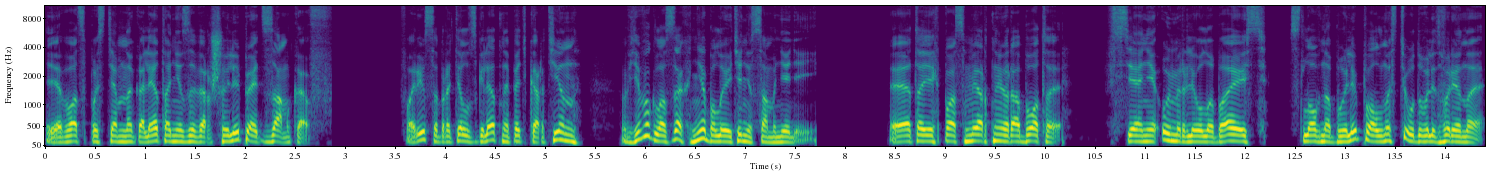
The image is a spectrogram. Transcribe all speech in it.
И вот спустя много лет они завершили пять замков. Фарис обратил взгляд на пять картин, в его глазах не было и тени сомнений. Это их посмертные работы. Все они умерли улыбаясь, словно были полностью удовлетворены.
